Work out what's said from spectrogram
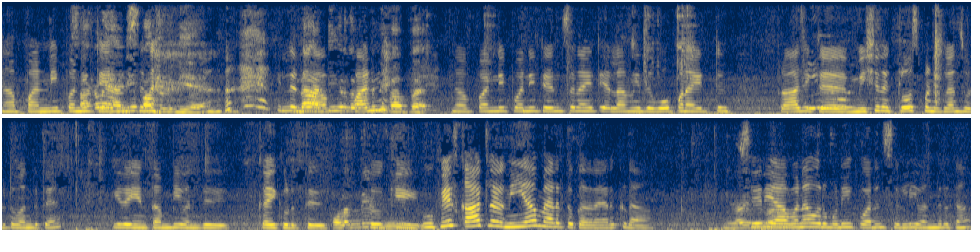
நான் பண்ணி பண்ணி டென்ஷன் இல்ல நான் பண்ணி நான் பண்ணி பண்ணி டென்ஷன் ஆயிட்டு எல்லாமே இது ஓப்பன் ஆயிட்டு ப்ராஜெக்ட் மிஷினை க்ளோஸ் பண்ணிக்கலாம்னு சொல்லிட்டு வந்துட்டேன். இதை என் தம்பி வந்து கை கொடுத்து தூக்கி உன் ஃபேஸ் காட்டல நீ ஏன் மேல தூக்காத? இருக்குடா சரி அவனா ஒரு முடிவுக்கு வரேன்னு சொல்லி வந்திருக்கான்.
